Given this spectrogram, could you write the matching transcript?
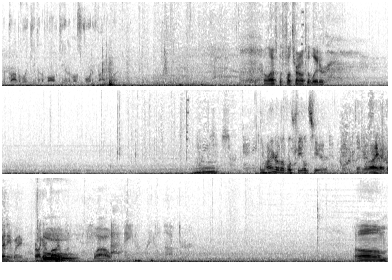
They're probably keeping the vault key in the most fortified one. I'll have to futz around with it later. Hmm. Some higher level shields here than what I have anyway. Probably gonna buy one. Ooh, wow. Um,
